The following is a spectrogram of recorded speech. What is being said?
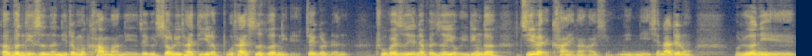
但问题是呢，你这么看吧，你这个效率太低了，不太适合你这个人，除非是人家本身有一定的积累，看一看还行。你你现在这种，我觉得你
